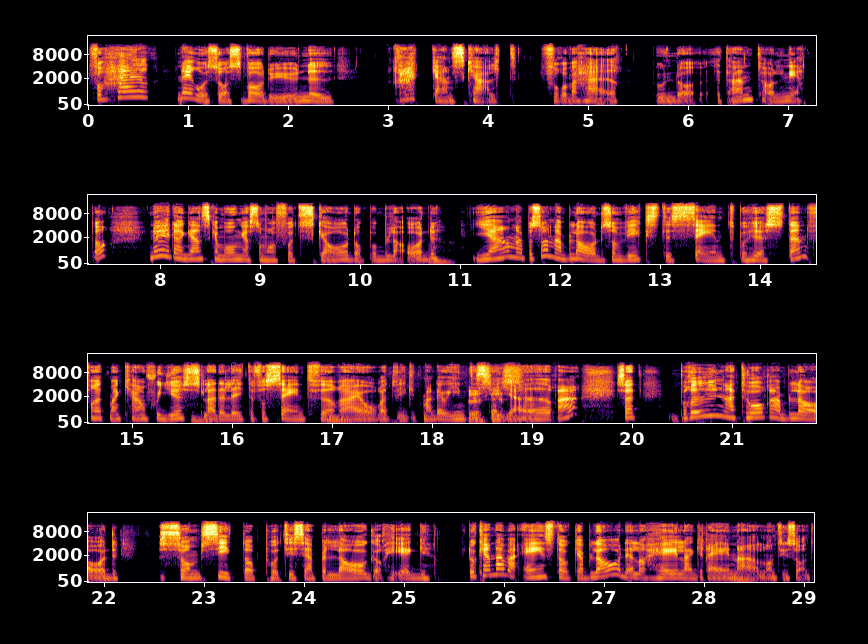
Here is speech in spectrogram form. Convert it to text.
För här nere hos oss var det ju nu rackans kallt för att vara här under ett antal nätter. Nu är det ganska många som har fått skador på blad. Gärna på sådana blad som växte sent på hösten för att man kanske gödslade lite för sent förra året, vilket man då inte Precis. ska göra. Så att bruna torra blad som sitter på till exempel lagerhägg. Då kan det vara enstaka blad eller hela grenar eller någonting sånt.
